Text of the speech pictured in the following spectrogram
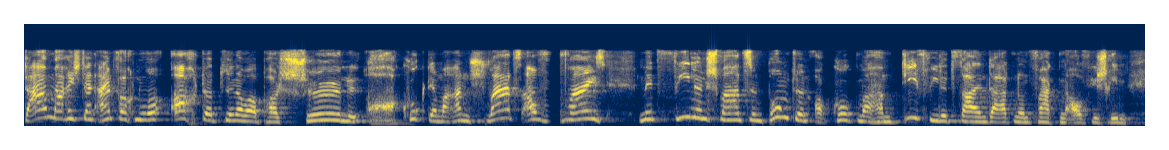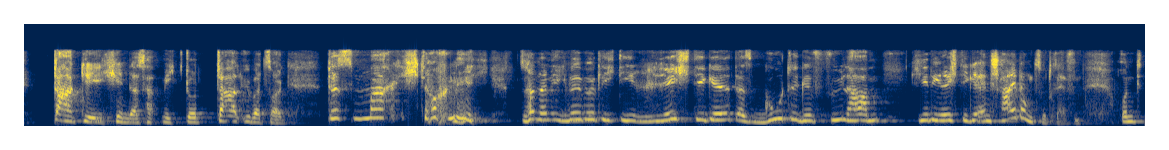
da mache ich dann einfach nur, ach, das sind aber ein paar schöne, oh, guck dir mal an, schwarz auf weiß mit vielen schwarzen Punkten. Oh, guck mal, haben die viele Zahlen, Daten und Fakten aufgeschrieben da gehe ich hin, das hat mich total überzeugt. Das mache ich doch nicht, sondern ich will wirklich die richtige, das gute Gefühl haben, hier die richtige Entscheidung zu treffen. Und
